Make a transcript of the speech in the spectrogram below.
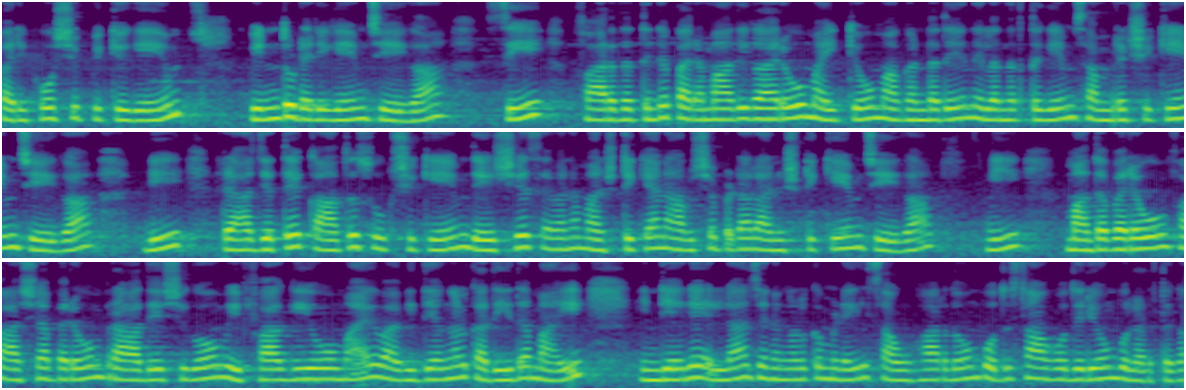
പരിപോഷിപ്പിക്കുകയും പിന്തുടരുകയും ചെയ്യുക. സി. ഭാരതത്തിന്റെ പരമാധികാരവും ഐക്യവും അഖണ്ഡതയും നിലനിർത്തുകയും സംരക്ഷിക്കുകയും ചെയ്യുക. ഡി. രാജ്യത്തെ കാത്തു സൂക്ഷിക്കുകയും ദേശീയ സേവനം അനുഷ്ഠിക്കാൻ ആവശ്യപ്പെട്ടാൽ അനുഷ്ഠിക്കുകയും ചെയ്യുക. ഈ മതപരവും ഭാഷാപരവും പ്രാദേശികവും വിഭാഗീയവുമായ വൈവിധ്യങ്ങൾക്കതീതമായി ഇന്ത്യയിലെ എല്ലാ ജനങ്ങൾക്കുമിടയിൽ സൗഹാർദ്ദവും പൊതുസാഹോദര്യവും പുലർത്തുക.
